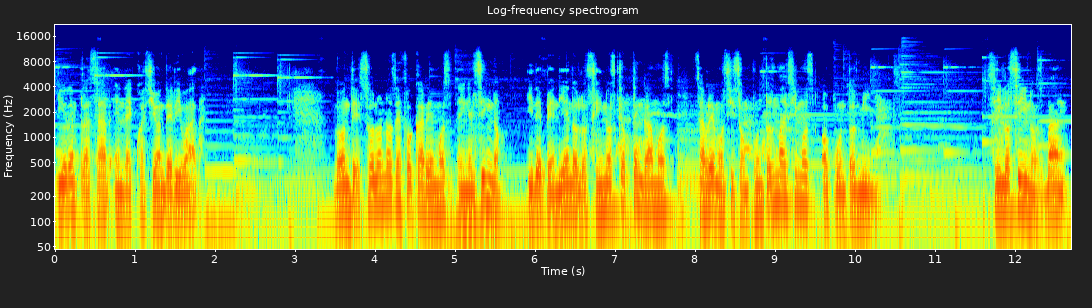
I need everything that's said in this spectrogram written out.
y reemplazar en la ecuación derivada, donde solo nos enfocaremos en el signo y dependiendo los signos que obtengamos sabremos si son puntos máximos o puntos mínimos. Si los signos van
